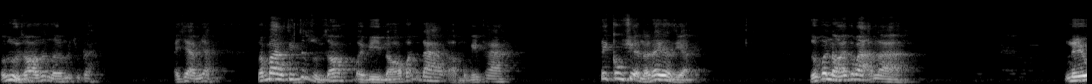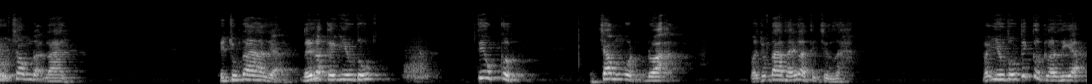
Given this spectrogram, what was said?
Nó rủi ro rất lớn với chúng ta. Anh chị em nhé. Nó mang tính chất rủi ro bởi vì nó vẫn đang ở một cái pha. Thế câu chuyện ở đây là gì ạ? Dũng vẫn nói các bạn là nếu trong đoạn này thì chúng ta gì ạ? Đấy là cái yếu tố tiêu cực trong một đoạn và chúng ta thấy là thị trường giảm. Vậy yếu tố tích cực là gì ạ?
